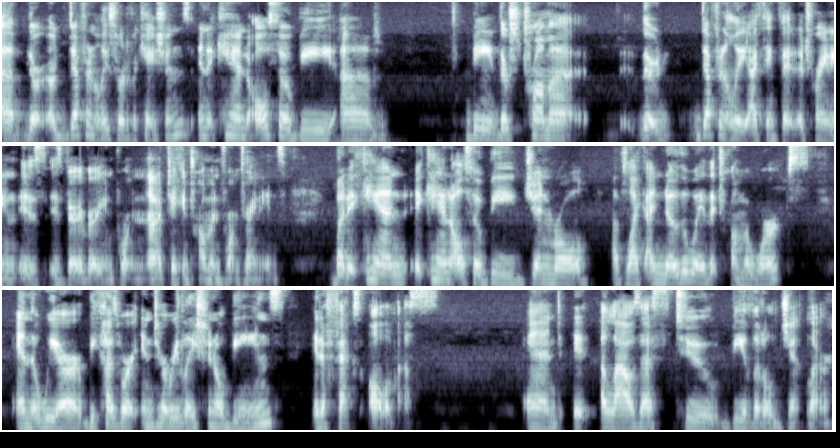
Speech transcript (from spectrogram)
Uh, there are definitely certifications, and it can also be um, being there's trauma. There definitely i think that a training is is very very important. I've taken trauma informed trainings but it can it can also be general of like i know the way that trauma works and that we are because we're interrelational beings it affects all of us. And it allows us to be a little gentler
